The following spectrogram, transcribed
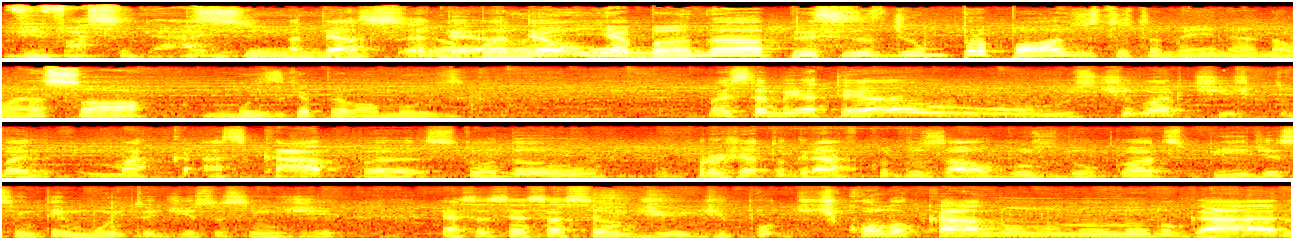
vivacidade. Sim, Até isso. até- a banda, até o- E a banda precisa de um propósito também, né? Não é só música pela música. Mas também até o estilo artístico, tu vai, uma as capas, todo o, o projeto gráfico dos álbuns do Godspeed, assim, tem muito disso, assim, de essa sensação de, de, de te colocar num lugar,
